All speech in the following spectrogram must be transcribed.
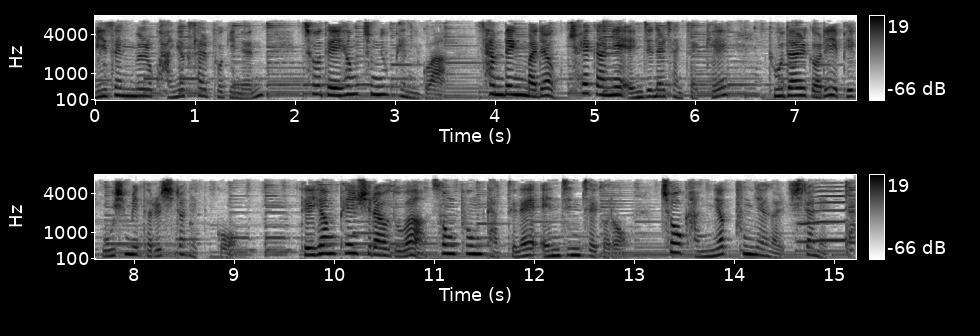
미생물 광역 살포기는 초대형 충육팬과 300마력 최강의 엔진을 장착해 도달 거리 150m를 실현했고 대형 펜슈라우드와 송풍 내 엔진 제거로 초강력 풍량을 실현했다.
